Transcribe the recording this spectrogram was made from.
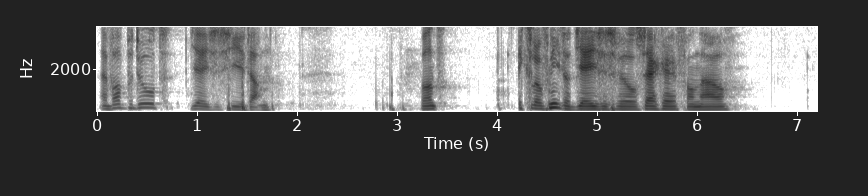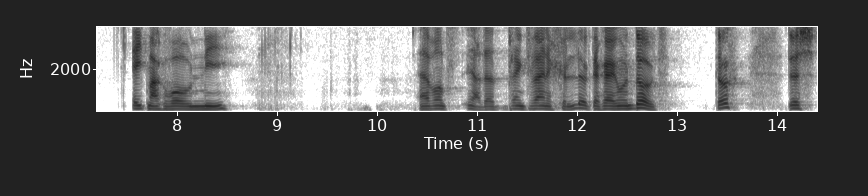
En wat bedoelt Jezus hier dan? Want ik geloof niet dat Jezus wil zeggen van nou, eet maar gewoon niet. Want ja, dat brengt weinig geluk, dan ga je gewoon dood. Toch? Dus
